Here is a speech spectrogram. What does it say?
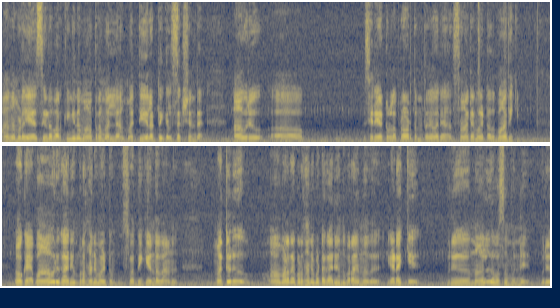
അത് നമ്മുടെ എ സിയുടെ വർക്കിങ്ങിനെ മാത്രമല്ല മറ്റ് ഇലക്ട്രിക്കൽ സെക്ഷന്റെ ആ ഒരു ശരിയായിട്ടുള്ള പ്രവർത്തനത്തിന് വരെ സാരമായിട്ട് അത് ബാധിക്കും. ഓക്കെ അപ്പോൾ ആ ഒരു കാര്യം പ്രധാനമായിട്ടും ശ്രദ്ധിക്കേണ്ടതാണ്. മറ്റൊരു വളരെ പ്രധാനപ്പെട്ട കാര്യം എന്ന് പറയുന്നത് ഇടയ്ക്ക് ഒരു നാല് ദിവസം മുന്നേ ഒരു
